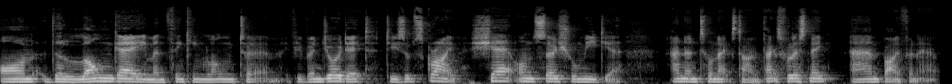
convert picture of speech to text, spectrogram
on the long game and thinking long term. If you've enjoyed it, do subscribe, share on social media, and until next time, thanks for listening and bye for now.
